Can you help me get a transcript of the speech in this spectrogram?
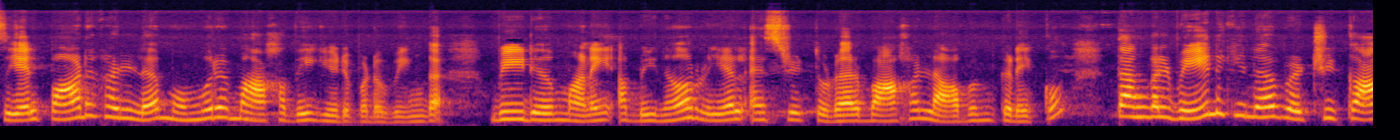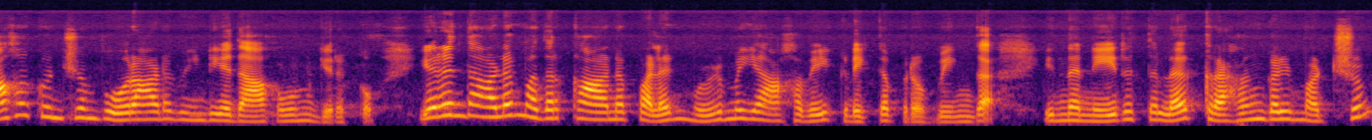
செயல்பாடுகளில் மும்முரமாகவே ஈடுபடுவீங்க. வீடு மனை அப்படின்னா ரியல் எஸ்டேட் தொடர்பாக லாபம் கிடைக்கும். தங்கள் வேலையில் வெற்றிக்காக கொஞ்சம் போராட வேண்டியதாகவும் இருக்கும். இருந்தாலும் அதற்கான பலன் முழுமையாகவே கிடைக்கப்பெறுவீங்க. இந்த நேரத்தில் கிரகங்கள் மற்றும்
